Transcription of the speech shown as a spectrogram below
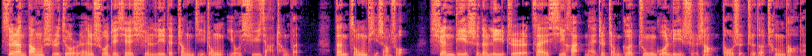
虽然当时就有人说这些循吏的政绩中有虚假成分，但总体上说，宣帝时的吏治在西汉乃至整个中国历史上都是值得称道的。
